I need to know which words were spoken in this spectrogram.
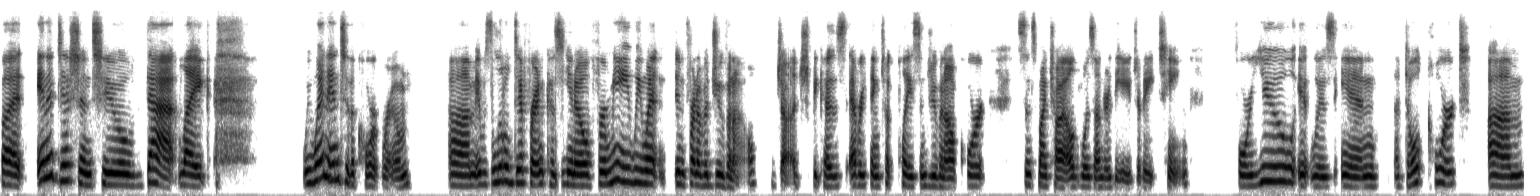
But in addition to that, like we went into the courtroom. Um, it was a little different because, you know, for me, we went in front of a juvenile judge because everything took place in juvenile court since my child was under the age of 18. For you, it was in adult court. Um,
